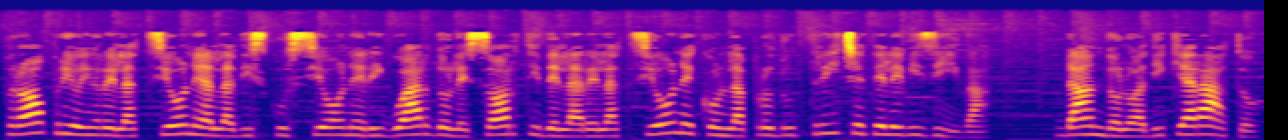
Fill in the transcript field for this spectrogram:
Proprio in relazione alla discussione riguardo le sorti della relazione con la produttrice televisiva. Dandolo ha dichiarato.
